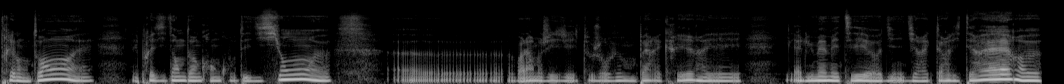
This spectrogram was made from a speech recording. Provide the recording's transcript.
très longtemps. Elle, est présidente d'un grand groupe d'édition. voilà, moi, j'ai toujours vu mon père écrire et il a lui-même été directeur littéraire.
